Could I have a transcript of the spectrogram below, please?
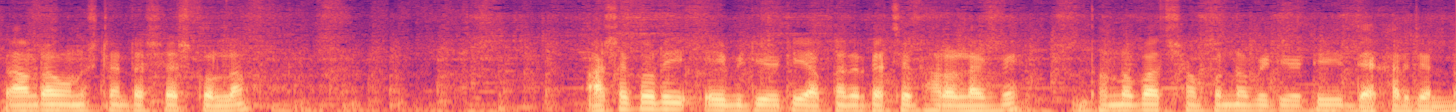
তো আমরা অনুষ্ঠানটা শেষ করলাম। আশা করি এই ভিডিওটি আপনাদের কাছে ভালো লাগবে। ধন্যবাদ সম্পূর্ণ ভিডিওটি দেখার জন্য।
